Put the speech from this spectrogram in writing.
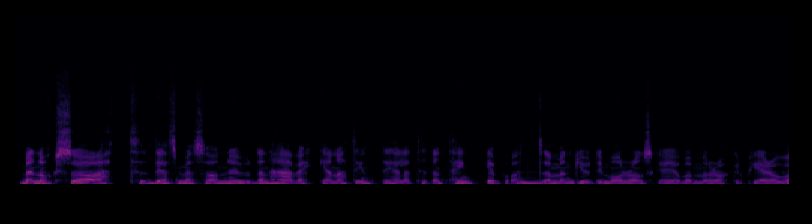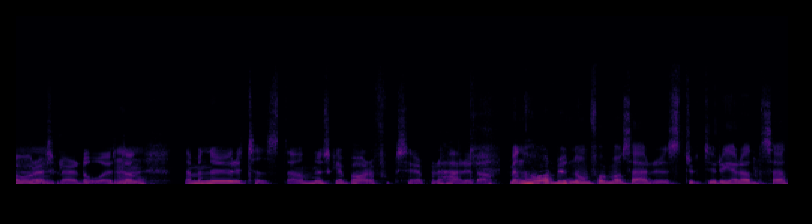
men också att det som jag sa nu den här veckan att inte hela tiden tänka på att ja, men gud imorgon ska jag jobba med Oracle PR och vad var det jag skulle göra då. Utan nej, men nu är det tisdag, nu ska jag bara fokusera på det här idag. Men har du någon form av så strukturerad så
